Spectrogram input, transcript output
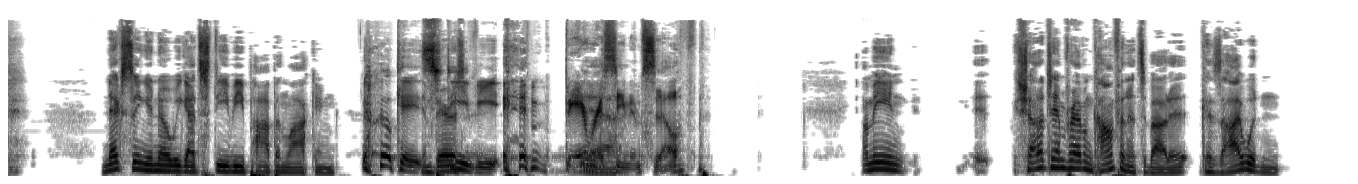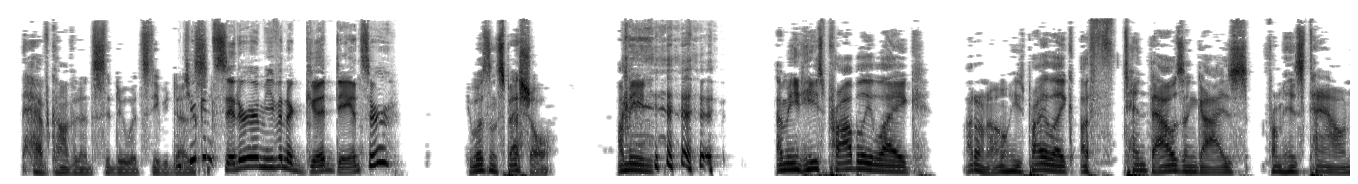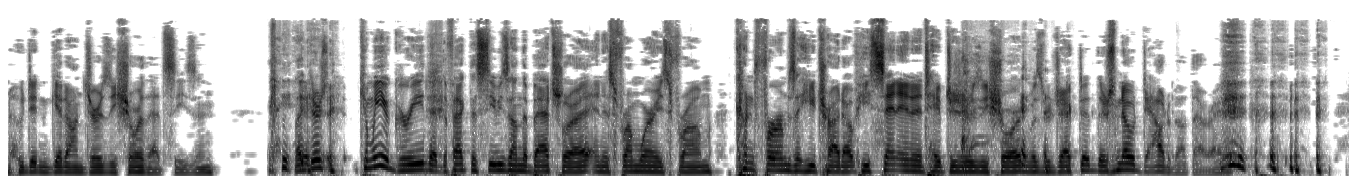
Next thing you know, we got Stevie popping locking. okay, Embarrassing. Stevie embarrassing himself. I mean, shout out to him for having confidence about it because I wouldn't have confidence to do what Stevie Would does. you consider him even a good dancer? he wasn't special. I mean, I mean, he's probably like I don't know. He's probably like a th- ten thousand guys from his town who didn't get on Jersey Shore that season. Like, there's. Can we agree that the fact that Stevie's on The Bachelorette and is from where he's from confirms that he tried out? He sent in a tape to Jersey Shore and was rejected. There's no doubt about that, right?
